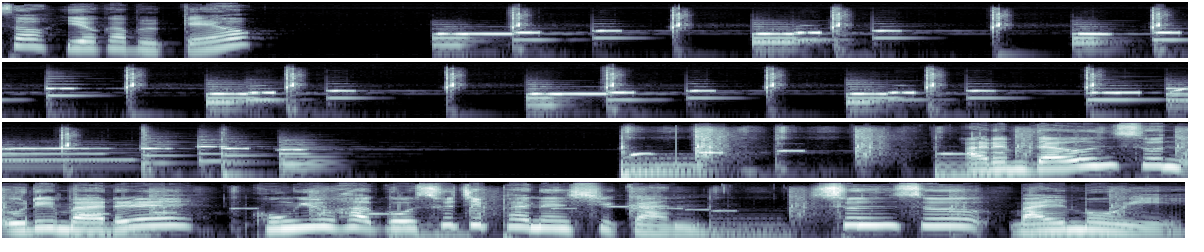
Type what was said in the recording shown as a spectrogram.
서 이어가 볼게요. 아름다운 순 우리말을 공유하고 수집하는 시간 순수 말모이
